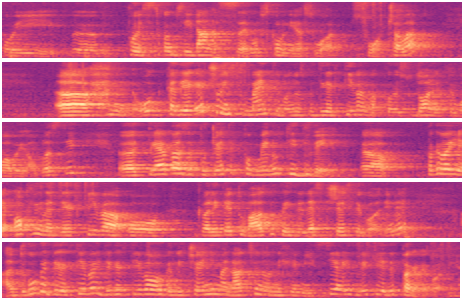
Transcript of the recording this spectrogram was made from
koji, s kojim se i danas Evropska unija suočava. Kada je reč o instrumentima, odnosno direktivama koje su donete u ovoj oblasti, treba za početak pomenuti dve. Prva je okvirna direktiva o kvalitetu vazduha iz 1996. godine, a druga direktiva je direktiva o ograničenjima nacionalnih emisija iz 2001. godine.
